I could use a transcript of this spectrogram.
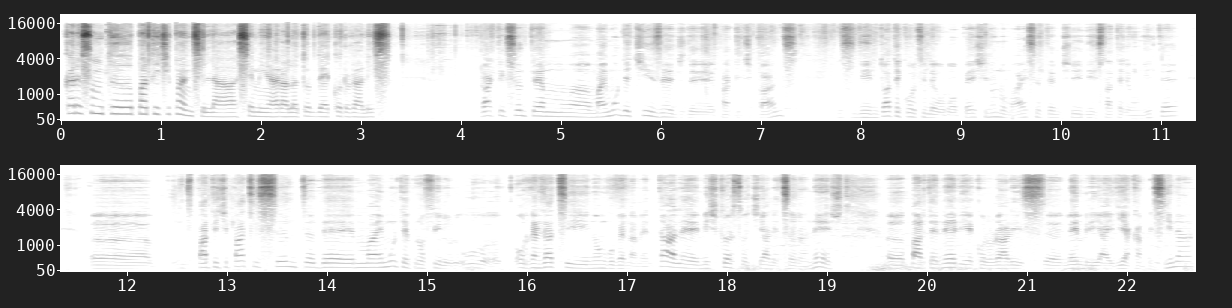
Care sunt uh, participanții la seminar alături de Ecoruralis? Practic suntem mai mult de 50 de participanți din toate colțurile Europei și nu numai, suntem și din Statele Unite. Uh, participații sunt de mai multe profiluri, organizații non-guvernamentale, mișcări sociale țărănești, uh, partenerii Ecoruralis, uh, membrii ai Via Campesina,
